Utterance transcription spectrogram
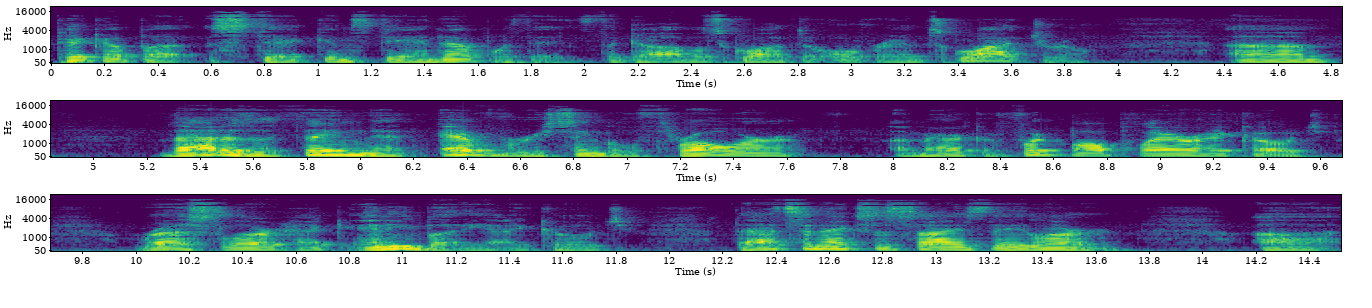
pick up a stick and stand up with it. It's the goblet squat to overhead squat drill. Um, that is a thing that every single thrower, American football player I coach, wrestler, heck, anybody I coach, that's an exercise they learn. Uh,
